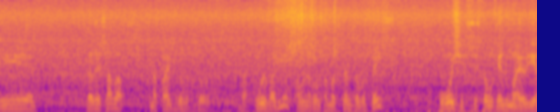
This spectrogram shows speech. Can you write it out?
E atravessava na parte do, do, da curva ali, onde nós vamos estar mostrando para vocês. Hoje vocês estão vendo a maioria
